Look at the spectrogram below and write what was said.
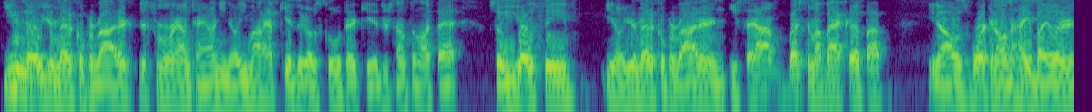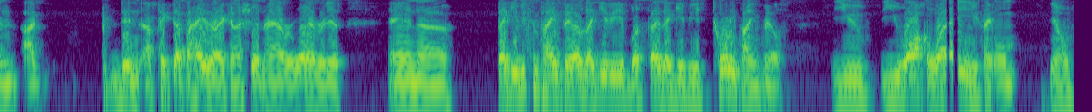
you know your medical provider just from around town. You know, you might have kids that go to school with their kids or something like that. So you go see, you know, your medical provider, and you say, "I'm busting my back up. I, you know, I was working on the hay baler, and I didn't. I picked up a hay rake, and I shouldn't have, or whatever it is." and uh, they give you some pain pills. They give you, let's say, they give you twenty pain pills. You you walk away and you think, well, you know,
